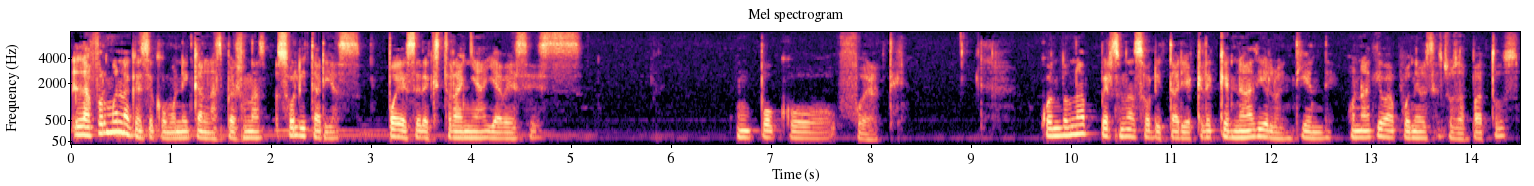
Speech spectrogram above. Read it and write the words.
La forma en la que se comunican las personas solitarias puede ser extraña y a veces un poco fuerte. Cuando una persona solitaria cree que nadie lo entiende o nadie va a ponerse en sus zapatos,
